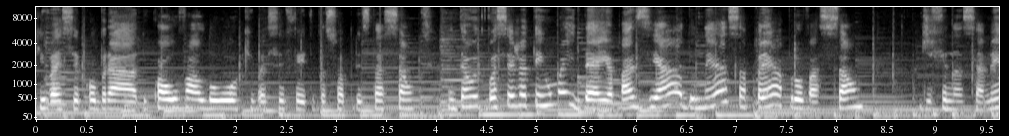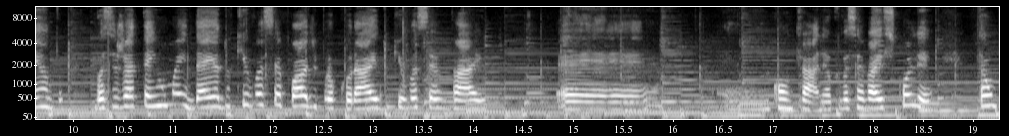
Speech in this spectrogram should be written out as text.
que vai ser cobrado, qual o valor que vai ser feito da sua prestação. Então, você já tem uma ideia, baseado nessa pré-aprovação de financiamento, você já tem uma ideia do que você pode procurar e do que você vai é, encontrar, né? o que você vai escolher. Então,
